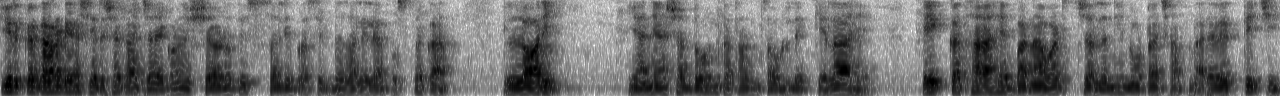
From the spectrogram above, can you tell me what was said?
किर्कगार्ड या शीर्षकाच्या एकोणीसशे अडतीस साली प्रसिद्ध झालेल्या पुस्तकात लॉरी याने अशा दोन कथांचा उल्लेख केला आहे. एक कथा आहे बनावट चलनी नोटा छापणाऱ्या व्यक्तीची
